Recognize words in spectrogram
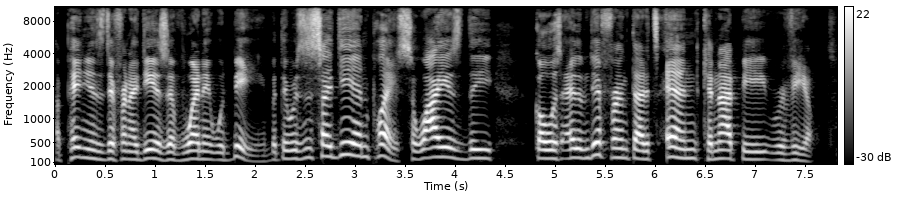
opinions, different ideas of when it would be. But there was this idea in place. So why is the Golos Edom different that its end cannot be revealed?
